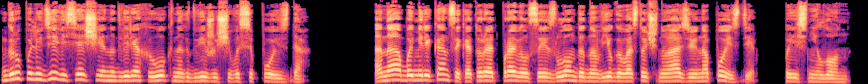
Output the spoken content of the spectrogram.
Группа людей, висящая на дверях и окнах движущегося поезда. Она об американце, который отправился из Лондона в Юго-Восточную Азию на поезде, пояснил он.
